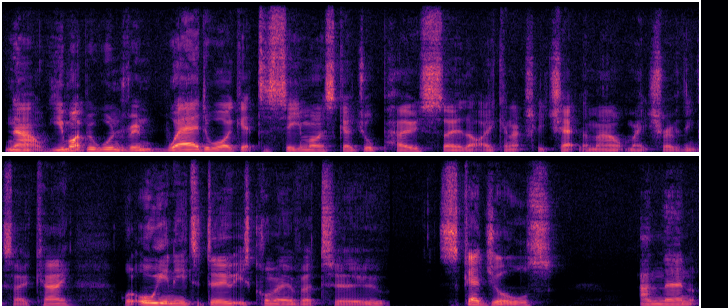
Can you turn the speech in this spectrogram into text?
Now, you might be wondering, where do I get to see my schedule posts so that I can actually check them out, make sure everything's okay? Well, all you need to do is come over to schedules and then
